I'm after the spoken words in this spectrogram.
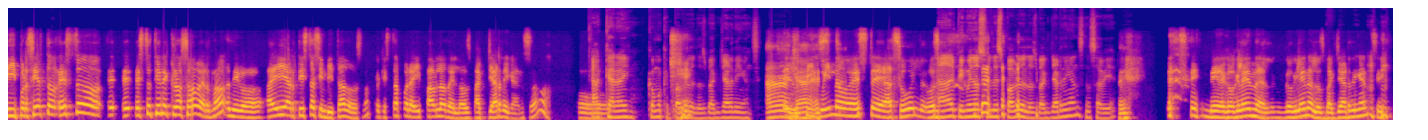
Y por cierto, esto, e, e, esto tiene crossover, ¿no? Digo, hay artistas invitados, ¿no? Porque está por ahí Pablo de los Backyardigans, ¿no? Ah, caray, ¿cómo que Pablo de los Backyardigans? Ah, el pingüino este azul. Ah, el pingüino azul es Pablo de los Backyardigans, no sabía. Mira, googleen a, los Backyardigans, sí.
